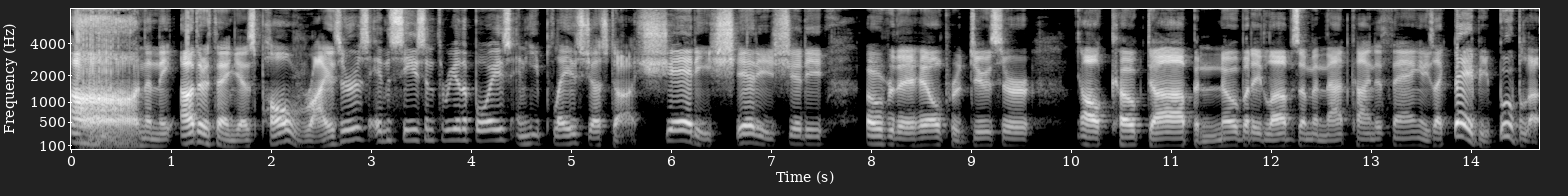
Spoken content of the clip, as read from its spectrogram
Oh, and then the other thing is Paul Reiser's in season three of The Boys, and he plays just a shitty, shitty, shitty over the hill producer, all coked up and nobody loves him and that kind of thing. And he's like, baby, boobla.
